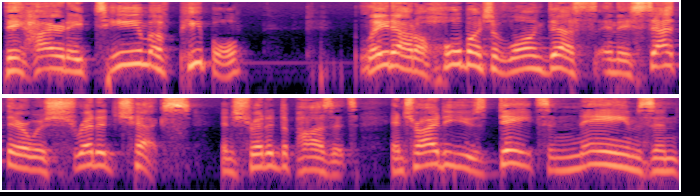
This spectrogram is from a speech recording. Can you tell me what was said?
they hired a team of people, laid out a whole bunch of long desks, and they sat there with shredded checks and shredded deposits and tried to use dates and names and,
